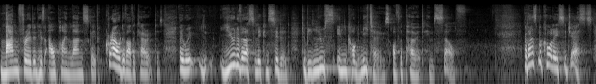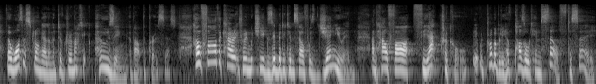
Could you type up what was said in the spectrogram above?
Manfred in his alpine landscape, a crowd of other characters. They were universally considered to be loose incognitos of the poet himself. But as Macaulay suggests, there was a strong element of dramatic posing about the process. How far the character in which he exhibited himself was genuine and how far theatrical, it would probably have puzzled himself to say.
